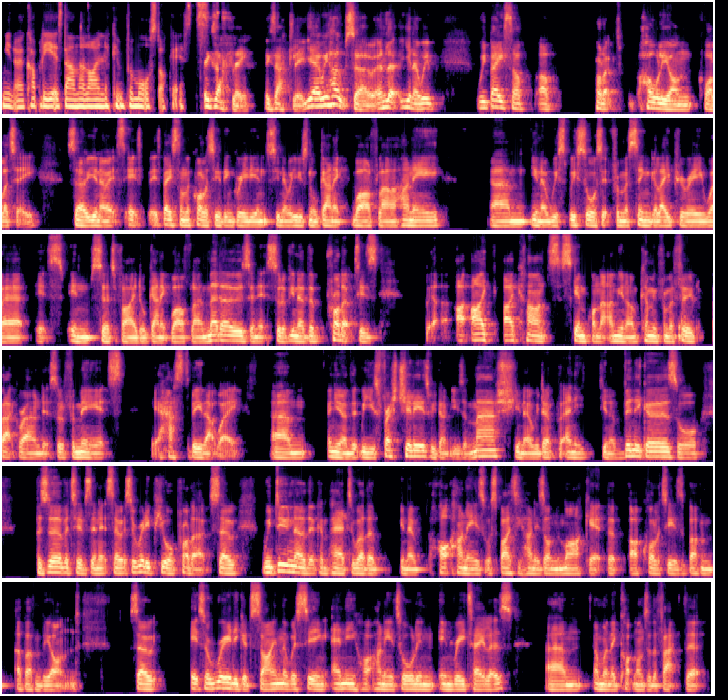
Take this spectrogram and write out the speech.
you know a couple of years down the line looking for more stockists. Exactly exactly. Yeah we hope so. And look you know we we base our, our product wholly on quality. So you know it's it's it's based on the quality of the ingredients. You know we use an organic wildflower honey um, you know we, we source it from a single apiary where it's in certified organic wildflower meadows and it's sort of you know the product is I, I I can't skimp on that. I'm, you know, I'm coming from a food background. It's sort of for me, it's it has to be that way. Um, and you know that we use fresh chilies. We don't use a mash. You know, we don't put any you know vinegars or preservatives in it. So it's a really pure product. So we do know that compared to other you know hot honeys or spicy honeys on the market, that our quality is above and above and beyond. So it's a really good sign that we're seeing any hot honey at all in in retailers. Um, and when they cotton onto the fact that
